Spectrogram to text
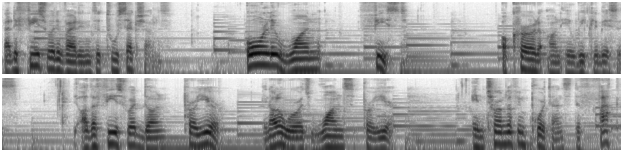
that the feasts were divided into two sections. Only one feast occurred on a weekly basis. The other feasts were done per year, in other words, once per year. In terms of importance, the fact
